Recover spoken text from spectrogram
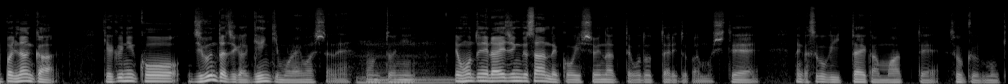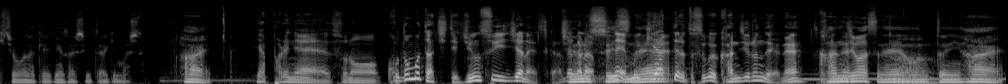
っぱりなんか逆にこう自分たちが元気もらいましたね本当に。でも本当にライジングサンでこう一緒になって踊ったりとかもしてなんかすごく一体感もあってすごくもう貴重な経験させていただきました。はいやっぱりねその子供たちって純粋じゃないですか。だからねね。向き合ってるとすごい感じるんだよね。感じますねうん。本当に。はい。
